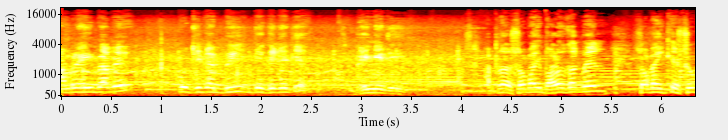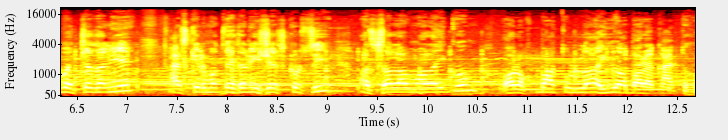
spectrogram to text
আমরা এইভাবে প্রতিটা বীজ দেখে দেখে ভেঙে দিই। আপনারা সবাই ভালো থাকবেন, সবাইকে শুভেচ্ছা জানিয়ে আজকের মতো এখানেই শেষ করছি। আসসালামু আলাইকুম ও রহমতুল্লাহি বারাকাতুহ।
